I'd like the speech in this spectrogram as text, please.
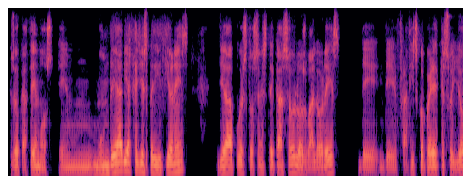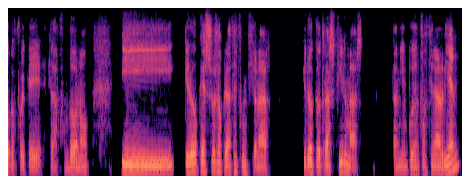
es lo que hacemos. En Mundea Viajes y Expediciones lleva puestos en este caso los valores de, Francisco Pérez, que soy yo, que fue que, que la fundó, ¿no? Y creo que eso es lo que hace funcionar. Creo que otras firmas también pueden funcionar bien,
